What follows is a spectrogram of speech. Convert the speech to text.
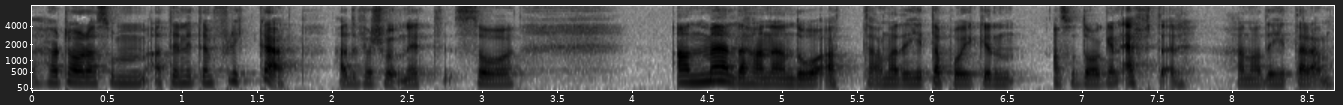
hört talas om att en liten flicka hade försvunnit så anmälde han ändå att han hade hittat pojken alltså dagen efter han hade hittat den.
